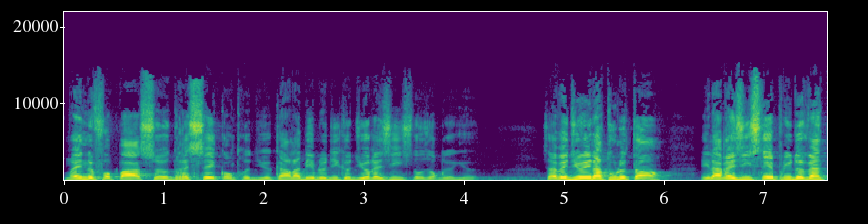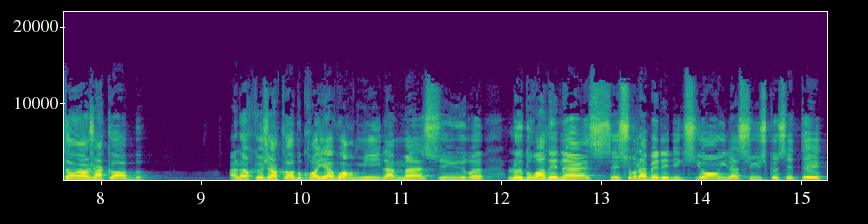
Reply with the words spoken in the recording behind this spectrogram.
Mais il ne faut pas se dresser contre Dieu, car la Bible dit que Dieu résiste aux orgueilleux. Vous savez, Dieu est là tout le temps. Il a résisté plus de 20 ans à Jacob. Alors que Jacob croyait avoir mis la main sur le droit d'aînesse et sur la bénédiction, il a su ce que c'était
